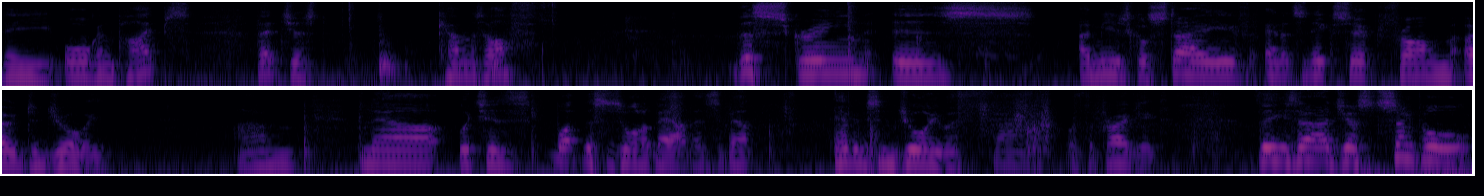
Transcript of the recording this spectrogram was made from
the organ pipes. That just comes off this screen is a musical stave and it's an excerpt from Ode to Joy. Um, now, which is what this is all about. It's about having some joy with, uh, with the project. These are just simple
